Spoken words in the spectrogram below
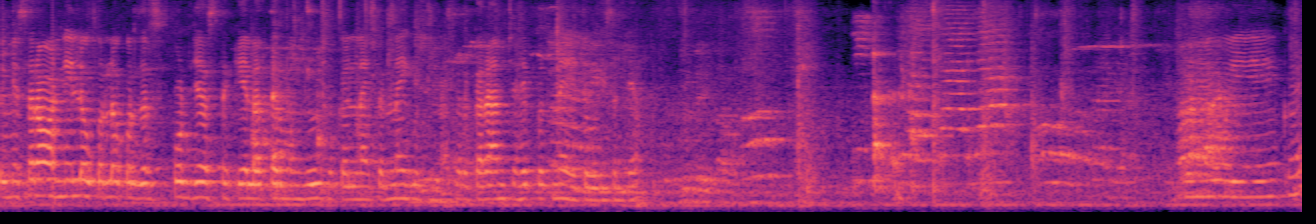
तुम्ही सर्वांनी लवकर लवकर जर सपोर्ट जास्त केला तर मग घेऊ शकेल नाही तर नाही घेऊ शकणार. कारण आमच्या हेपत नाही आहे तेवढी सध्या. काय?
